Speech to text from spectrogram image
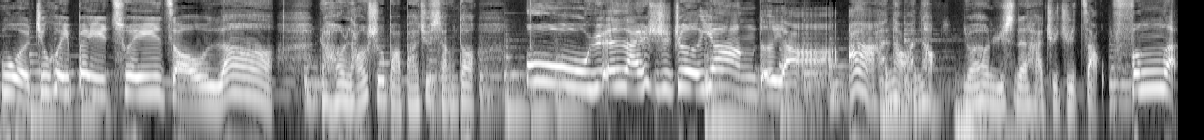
我就会被吹走了。然后老鼠爸爸就想到。”哦，原来是这样的呀！啊，很好，很好。然后，于是呢，他就去找风了。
